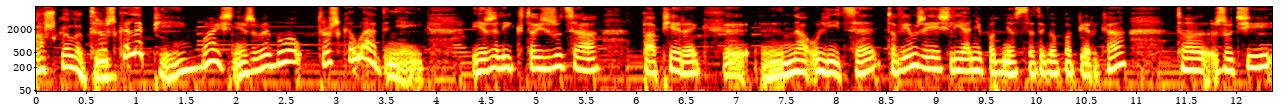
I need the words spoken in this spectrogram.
Troszkę lepiej. Troszkę lepiej, właśnie, żeby było troszkę ładniej. Jeżeli ktoś rzuca papierek y, na ulicę, to wiem, że jeśli ja nie podniosę tego papierka, to rzuci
